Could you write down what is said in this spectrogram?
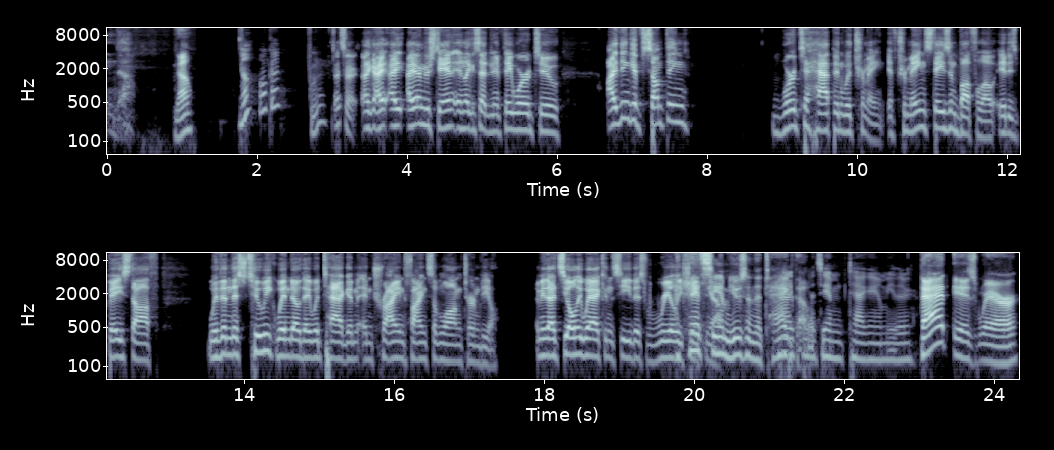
No. No? No? Okay. Mm. That's right. Like I, I, I understand. And like I said, and if they were to I think if something were to happen with Tremaine, if Tremaine stays in Buffalo, it is based off within this two week window, they would tag him and try and find some long term deal. I mean, that's the only way I can see this really. I can't see out. him using the I tag though. can't see him tagging him either. That is where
